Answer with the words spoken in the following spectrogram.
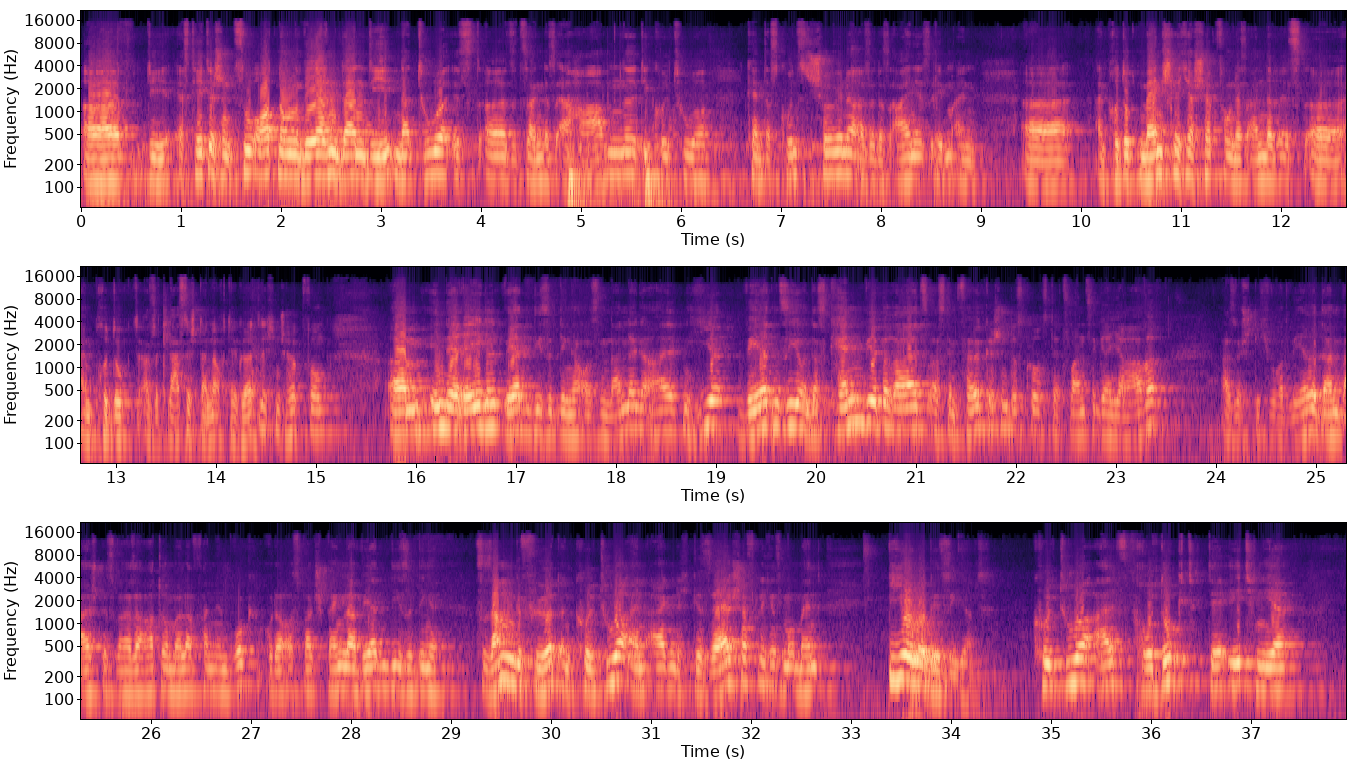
Äh, die ästhetischen Zuordnungen wären dann, die Natur ist äh, sozusagen das Erhabene, die Kultur kennt das Kunstschöne, also das eine ist eben ein äh, ein Produkt menschlicher Schöpfung, das andere ist äh, ein Produkt, also klassisch dann auch der göttlichen Schöpfung. Ähm, in der Regel werden diese Dinge auseinandergehalten. Hier werden sie, und das kennen wir bereits aus dem völkischen Diskurs der 20er Jahre, also Stichwort wäre dann beispielsweise Arthur Möller van den Bruck oder Oswald Spengler, werden diese Dinge zusammengeführt und Kultur, ein eigentlich gesellschaftliches Moment, biologisiert. Kultur als Produkt der Ethnie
